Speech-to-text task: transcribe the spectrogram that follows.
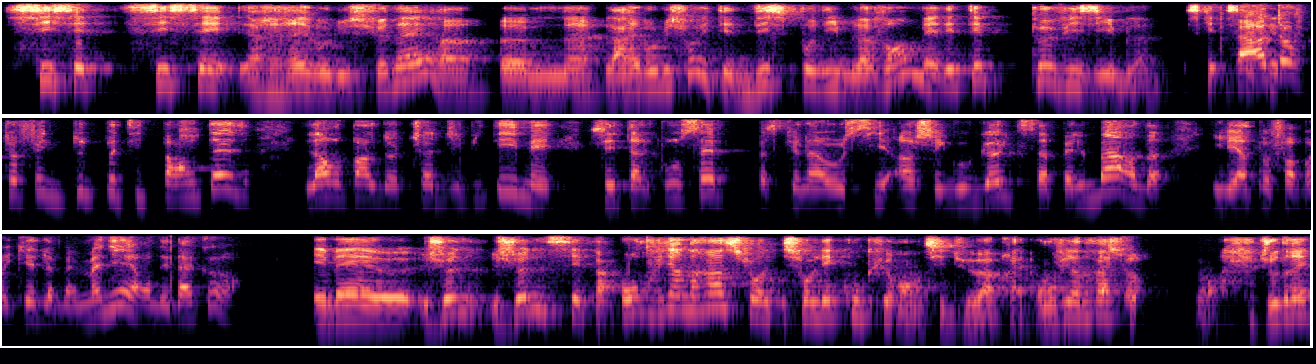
si c'est si c'est révolutionnaire, euh, la révolution était disponible avant, mais elle était peu visible. Ah, attends, je te fais une toute petite parenthèse. Là, on parle de ChatGPT, mais c'est un concept parce qu'il y en a aussi un chez Google qui s'appelle Bard. Il est un peu fabriqué de la même manière, on est d'accord. Eh ben, euh, je, je ne sais pas. On reviendra sur, sur les concurrents, si tu veux, après. On reviendra sur. Je voudrais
